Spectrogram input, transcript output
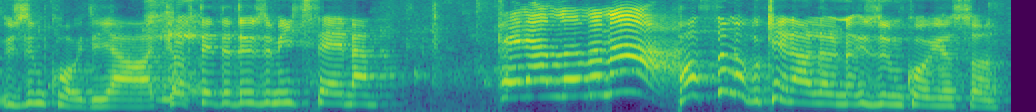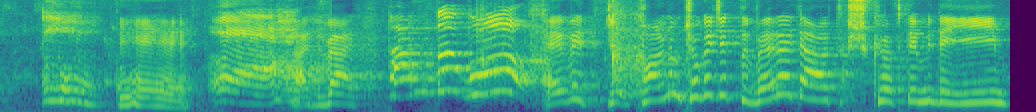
üzüm koydu ya. Köftede de üzümü hiç sevmem. Kenarlarına. Pasta mı bu kenarlarına üzüm koyuyorsun? Hehehe. hadi ver. Pasta bu. Evet c- karnım çok acıktı. Ver hadi artık şu köftemi de yiyeyim.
